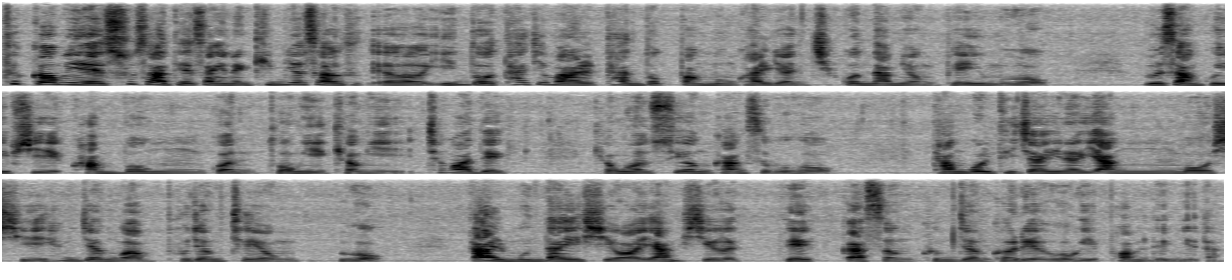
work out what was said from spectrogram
특검의 수사 대상에는 김 여사 어, 인도 타지말 단독 방문 관련 직권남용 배임 의혹, 의상 구입 시 관봉권 동의 경위, 청와대 경원 수영 강습 의혹, 단골 디자이너 양모 씨 행정관 부정 채용 의혹, 딸 문다희 씨와 양 씨의 대가성 금전 거래 의혹이 포함됩니다.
